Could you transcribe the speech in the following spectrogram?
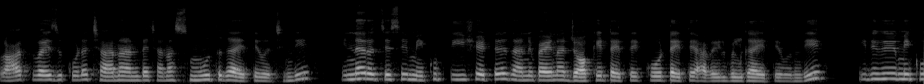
క్లాత్ వైజ్ కూడా చాలా అంటే చాలా స్మూత్‌గా అయితే వచ్చింది. ఇన్నర్ వచ్చేసి మీకు టీ షర్ట్ దానిపైన జాకెట్ అయితే కోట్ అయితే అవైలబుల్‌గా అయితే ఉంది. ఇది మీకు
